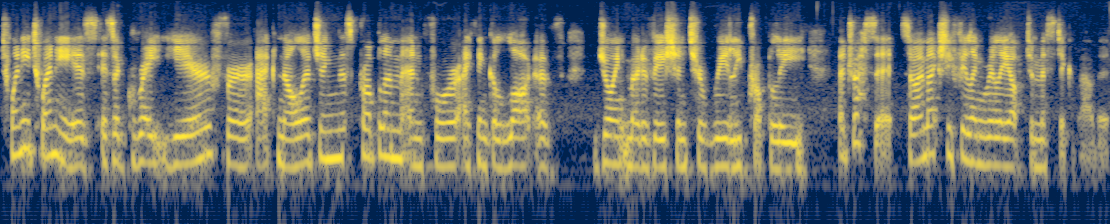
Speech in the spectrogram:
2020 is is a great year for acknowledging this problem and for I think a lot of joint motivation to really properly address it. So I'm actually feeling really optimistic about it.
